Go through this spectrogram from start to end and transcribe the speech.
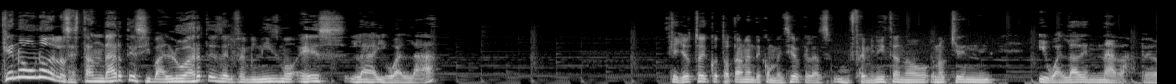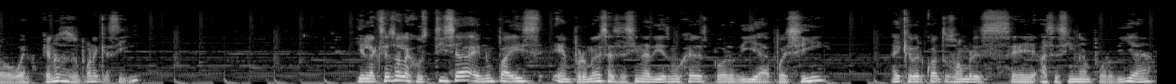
¿Qué no uno de los estandartes y baluartes del feminismo es la igualdad? Que yo estoy totalmente convencido que las feministas no, no quieren igualdad en nada. Pero bueno, ¿qué no se supone que sí? Y el acceso a la justicia en un país en promedio se asesina a 10 mujeres por día. Pues sí, hay que ver cuántos hombres se asesinan por día.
